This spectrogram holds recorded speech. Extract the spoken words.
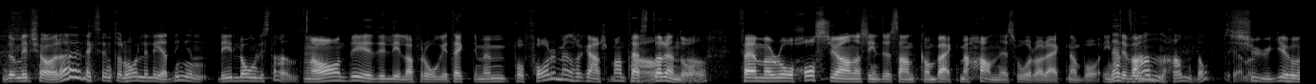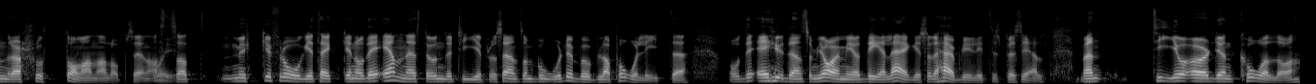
De vill köra Lexington Hall i ledningen. Det är lång distans. Ja, det är det lilla frågetecknet, men på formen så kanske man testar Ja, ändå. ja. Fem Raw Hoss gör annars intressant comeback, men han är svår att räkna på. När vann han lopp senast? 2017 vann han lopp senast. Oj. Så att mycket frågetecken och det är en häst under 10% som borde bubbla på lite. Och det är ju den som jag är med och deläger, så det här blir lite speciellt. Men 10 Urgent Call då.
